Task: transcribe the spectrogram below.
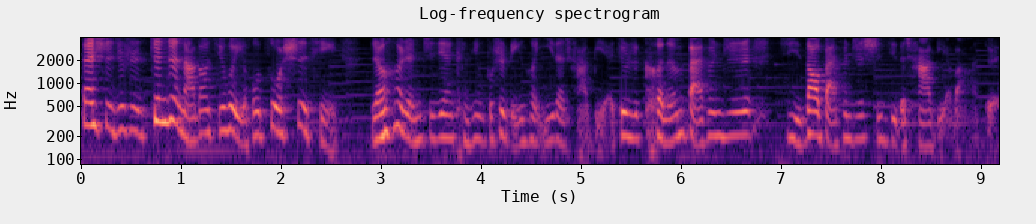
但是就是真正拿到机会以后做事情。人和人之间肯定不是零和一的差别，就是可能百分之几到百分之十几的差别吧。对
